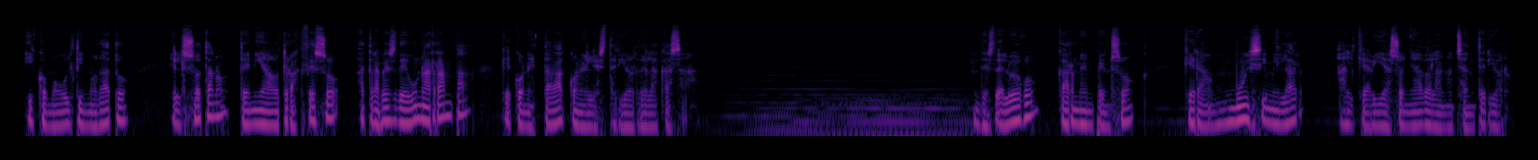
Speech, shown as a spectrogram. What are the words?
Y como último dato, el sótano tenía otro acceso a través de una rampa que conectaba con el exterior de la casa. Desde luego, Carmen pensó que era muy similar al que había soñado la noche anterior.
